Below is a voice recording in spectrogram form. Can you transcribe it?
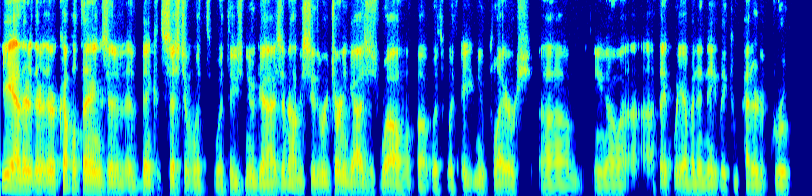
Yeah, there, there, there are a couple things that have, been consistent with with these new guys, and obviously the returning guys as well. But with with eight new players, um, you know, I, I think we have an innately competitive group.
